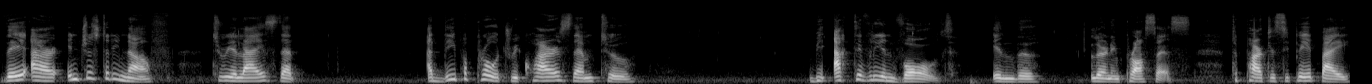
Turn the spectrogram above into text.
They are interested enough to realize that a deep approach requires them to be actively involved in the learning process, to participate by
